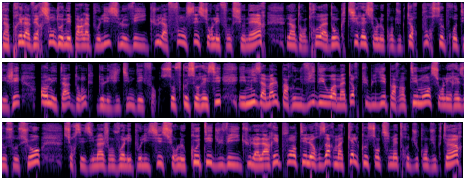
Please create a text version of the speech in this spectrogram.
D'après la version donnée par la police, le véhicule a foncé sur les fonctionnaires. L'un d'entre eux a donc tiré sur le conducteur pour se protéger, en état donc de légitime défense. Sauf que ce récit est mis à mal par une vidéo amateur publiée par un témoin sur les réseaux sociaux. Sur ces images, on voit les policiers sur le côté du véhicule à l'arrêt pointer leurs armes à quelques centimètres du conducteur.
